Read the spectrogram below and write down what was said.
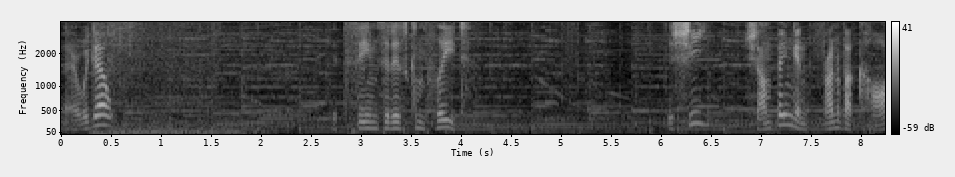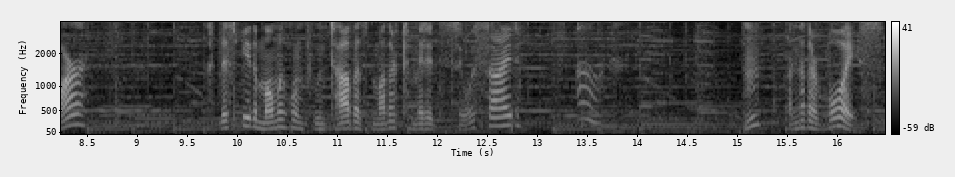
There we go. Seems it is complete. Is she jumping in front of a car? Could this be the moment when Futaba's mother committed suicide? Oh, Hmm? Another voice.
